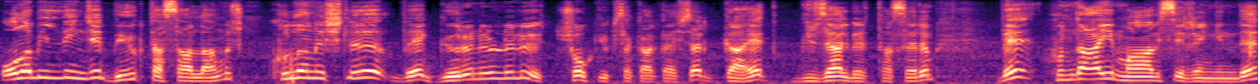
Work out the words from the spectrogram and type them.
olabildiğince büyük tasarlanmış. Kullanışlı ve görünürlülüğü çok yüksek arkadaşlar. Gayet güzel bir tasarım ve Hyundai mavisi renginde.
